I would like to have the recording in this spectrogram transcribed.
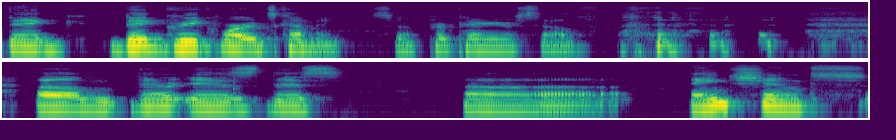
big big Greek words coming, so prepare yourself. um, there is this uh, ancient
